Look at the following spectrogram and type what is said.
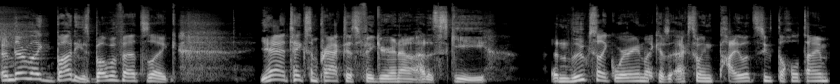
and they're like buddies. Boba Fett's like, yeah, it takes some practice figuring out how to ski. And Luke's like wearing like his X-wing pilot suit the whole time,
